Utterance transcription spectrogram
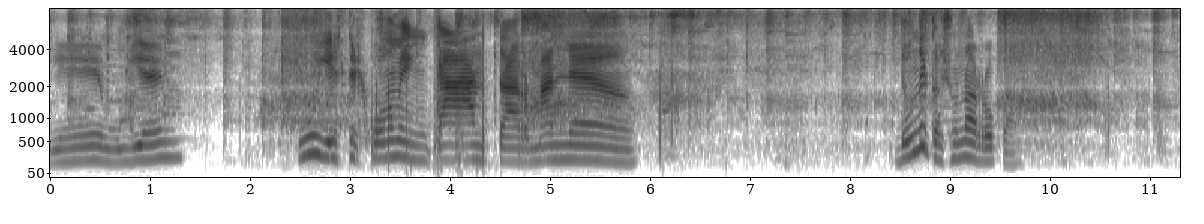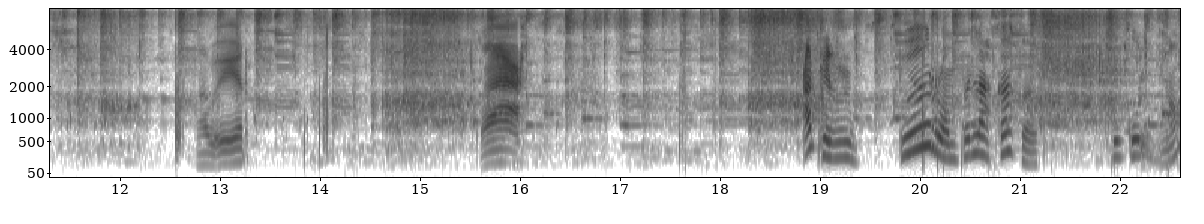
bien muy bien uy este juego me encanta hermano ¿De dónde cayó una roca? A ver. Ah, ah que puedo romper las cajas. Qué cool, ¿no?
